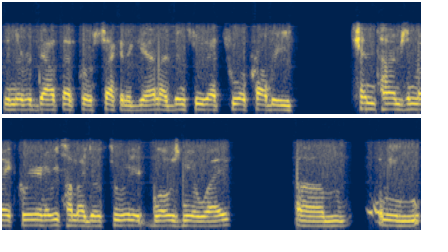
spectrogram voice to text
you'll never doubt that for a second again. I've been through that tour probably ten times in my career, and every time I go through it, it blows me away. Um, I mean,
